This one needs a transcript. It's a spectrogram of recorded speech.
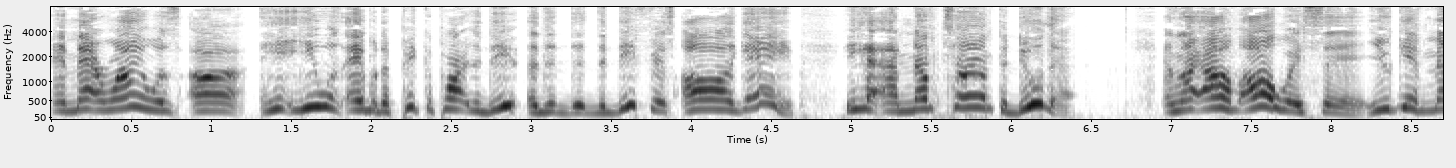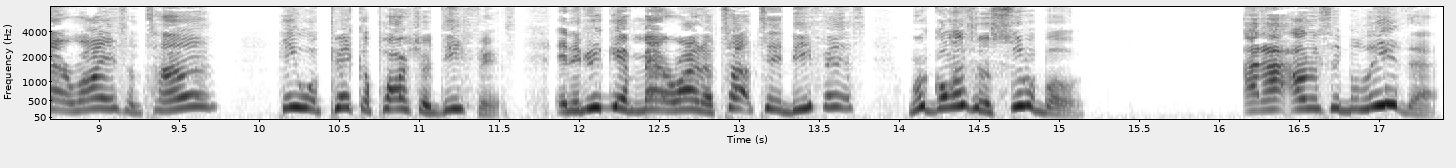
and Matt Ryan was uh he, he was able to pick apart the, de- the, the the defense all game. He had enough time to do that. And like I've always said, you give Matt Ryan some time, he will pick apart your defense. And if you give Matt Ryan a top 10 defense, we're going to the Super Bowl. And I honestly believe that.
